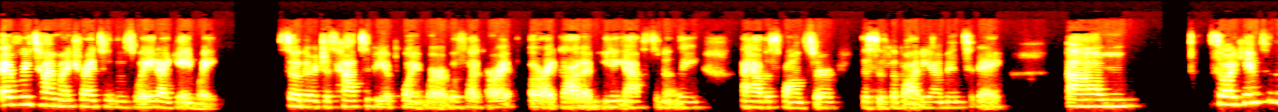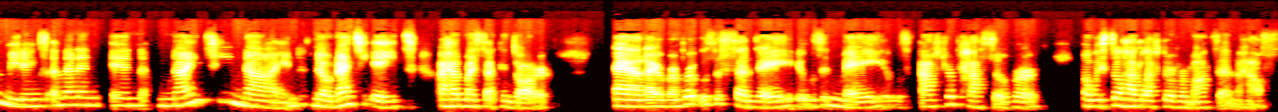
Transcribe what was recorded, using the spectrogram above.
every time i tried to lose weight i gained weight. So there just had to be a point where it was like all right all right god i'm eating abstinently. I have a sponsor. This is the body i'm in today. Um, so I came to the meetings, and then in in 99, no, 98, I had my second daughter. And I remember it was a Sunday, it was in May, it was after Passover, and we still had leftover matzah in the house.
